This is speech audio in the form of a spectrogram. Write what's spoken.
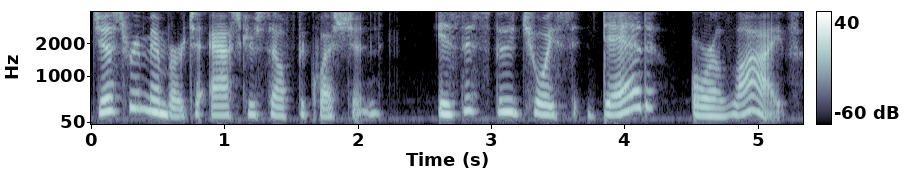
Just remember to ask yourself the question is this food choice dead or alive?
